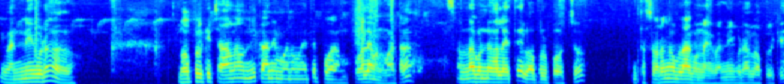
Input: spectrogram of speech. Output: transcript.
ఇవన్నీ కూడా లోపలికి చాలా ఉంది కానీ మనం అయితే పో పోలేమన్నమాట. సన్నగా ఉండే వాళ్ళు అయితే లోపల పోవచ్చు. ఇంత సొరంగం లాగా ఉన్నాయి ఇవన్నీ కూడా లోపలికి.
